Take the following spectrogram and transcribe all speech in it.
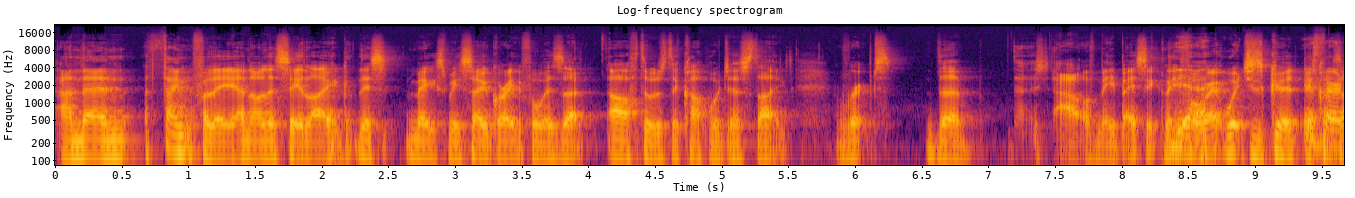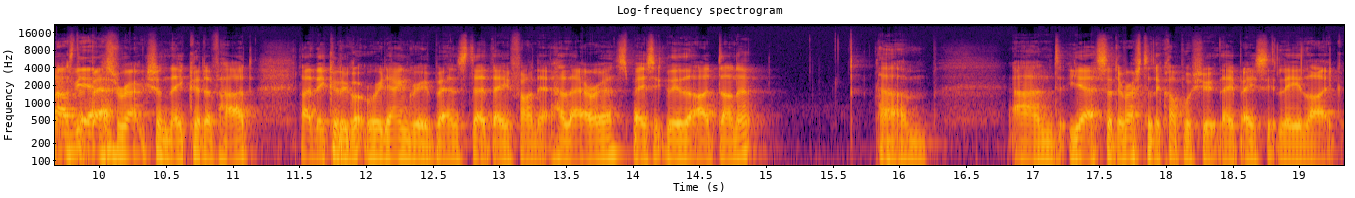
and then, thankfully, and honestly, like this makes me so grateful is that afterwards the couple just like ripped the out of me basically Yeah. for it, which is good because that's the yeah. best reaction they could have had. Like they could have got really angry, but instead they found it hilarious, basically that I'd done it. Um, and yeah, so the rest of the couple shoot, they basically like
